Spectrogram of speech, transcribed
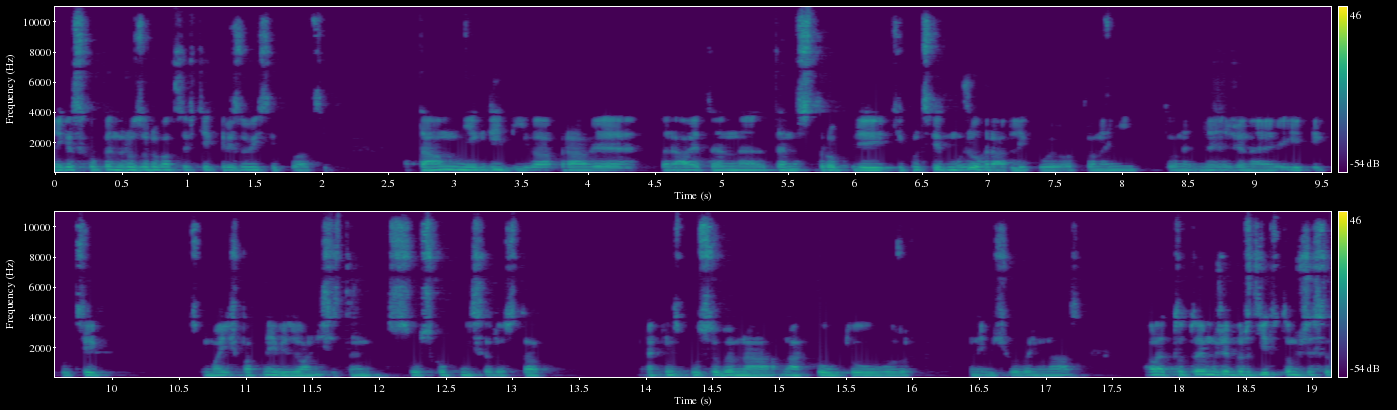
jak je schopen rozhodovat se v těch krizových situacích. A tam někdy bývá právě, právě ten, ten strop, kdy ti kluci můžou hrát liku, jo? to není, to ne, ne, že ne, i, i kluci, co mají špatný vizuální systém, jsou schopní se dostat nějakým způsobem na, na koutu nejvyšší úroveň u nás. Ale toto je může brzdit v tom, že se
